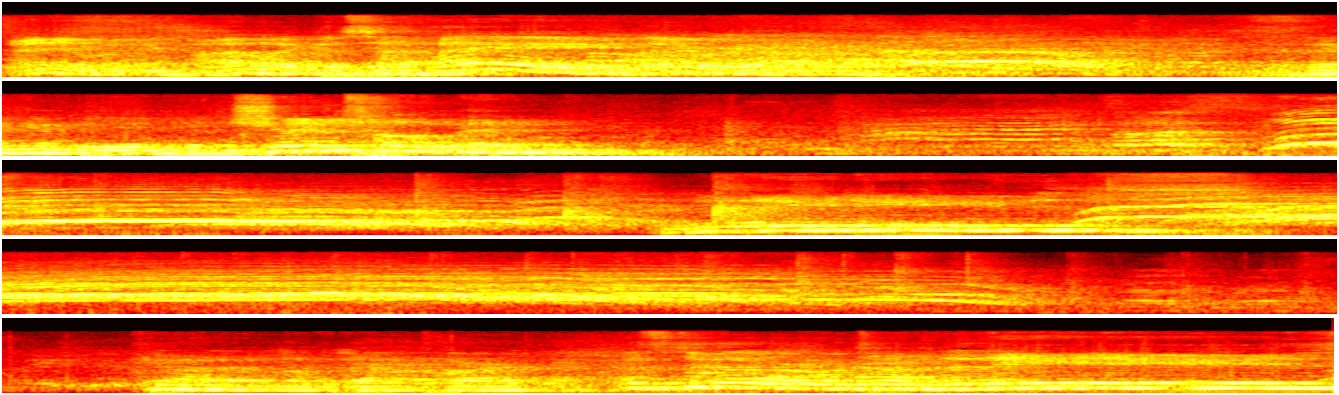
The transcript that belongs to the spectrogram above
Anyway, I like to say, hey, there we go. I think it'd be a gentleman. Ladies. God, I love that part. Let's do that one more time. Ladies.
